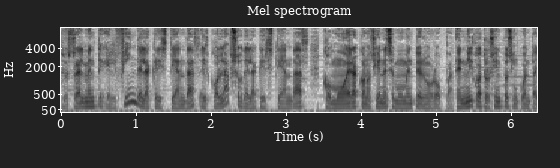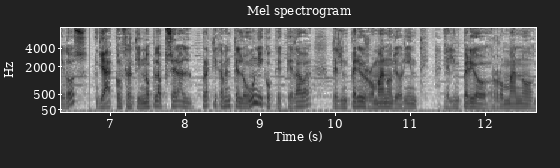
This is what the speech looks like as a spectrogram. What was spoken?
pues, realmente el fin de la cristiandad, el colapso de la cristiandad como era conocida en ese momento en Europa. En 1452 ya Constantinopla pues, era prácticamente lo único que quedaba del imperio romano de Oriente. El imperio romano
